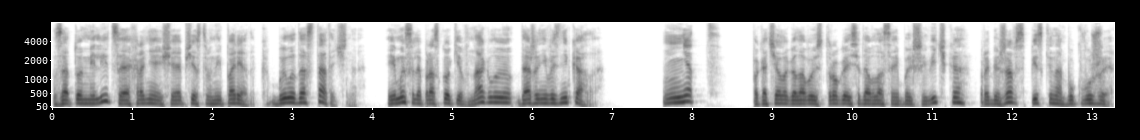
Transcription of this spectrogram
Зато милиция, охраняющая общественный порядок, было достаточно, и мысль о проскоке в наглую даже не возникала. «Нет», — покачала головой строгая седовласая большевичка, пробежав списки на букву «Ж».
